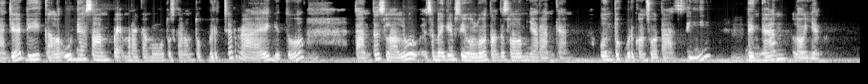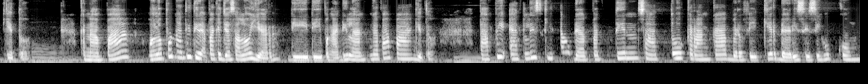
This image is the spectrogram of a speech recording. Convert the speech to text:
Nah jadi kalau udah sampai mereka memutuskan untuk bercerai gitu, Hmm. tante selalu sebagai psikolog tante selalu menyarankan untuk berkonsultasi Hmm. dengan lawyer gitu. Oh. Kenapa? Walaupun nanti tidak pakai jasa lawyer di di pengadilan, nggak apa-apa gitu. Hmm. Tapi at least kita dapetin satu kerangka berpikir dari sisi hukum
